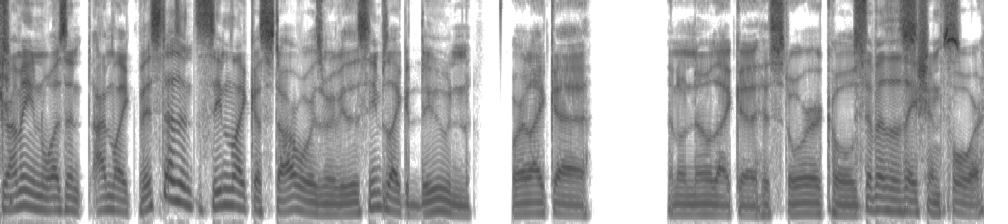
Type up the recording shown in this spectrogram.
drumming wasn't. I'm like, this doesn't seem like a Star Wars movie. This seems like a Dune or like a, I don't know, like a historical. Civilization S- s- Four.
